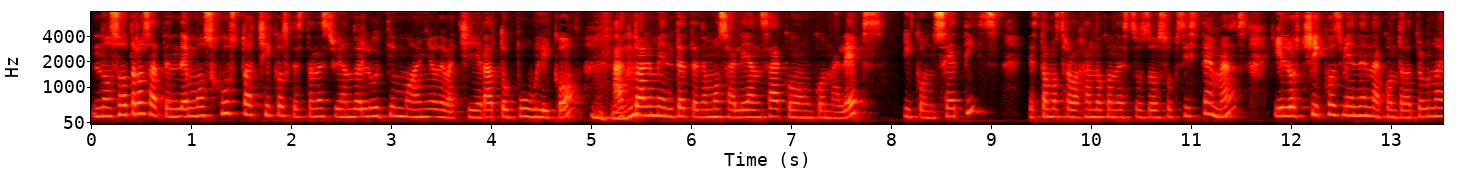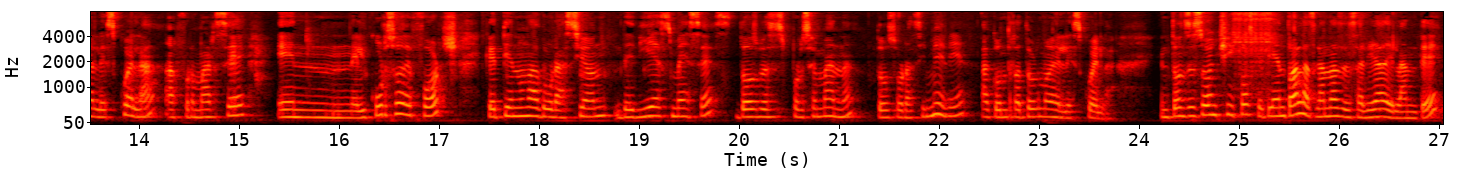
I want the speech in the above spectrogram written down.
Nosotros atendemos justo a chicos que están estudiando el último año de bachillerato público. Actualmente tenemos alianza con, con Aleps, y con CETIS. Estamos trabajando con estos dos subsistemas y los chicos vienen a contraturno de la escuela a formarse en el curso de Forge que tiene una duración de 10 meses, dos veces por semana, dos horas y media, a contraturno de la escuela. Entonces son chicos que tienen todas las ganas de salir adelante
